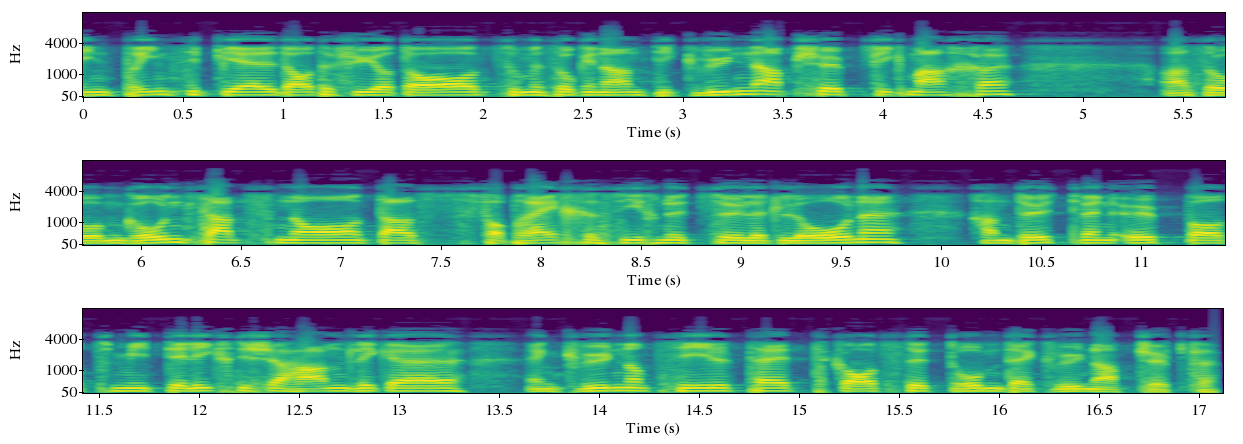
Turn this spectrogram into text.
sind prinzipiell dafür da, um eine sogenannte Gewinnabschöpfung zu machen. Also im Grundsatz noch, dass Verbrechen sich nicht lohnen sollen, kann dort, wenn jemand mit deliktischen Handlungen einen Gewinn erzielt hat, geht es dort darum, den Gewinn abzuschöpfen.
